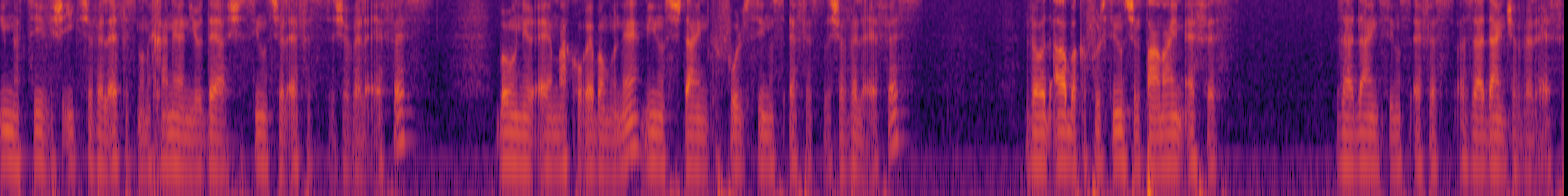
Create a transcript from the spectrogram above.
אם נציב ש-x שווה ל-0 במכנה, אני יודע שסינוס של 0 זה שווה ל-0. בואו נראה מה קורה במונה. מינוס 2 כפול סינוס 0 זה שווה ל-0. ועוד 4 כפול סינוס של פעמיים 0 זה עדיין סינוס 0, אז זה עדיין שווה ל-0.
